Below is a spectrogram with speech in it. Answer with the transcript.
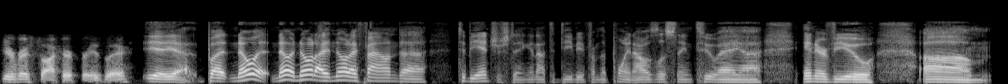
your best soccer phrase there. Yeah, yeah. But know it, know, know what I know what I found uh, to be interesting, and not to deviate from the point. I was listening to a uh, interview um,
